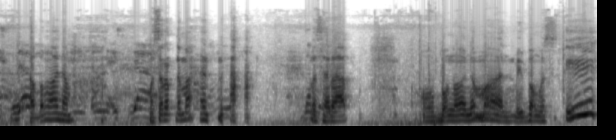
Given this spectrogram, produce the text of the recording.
isda. Aba nga naman. Isda. Masarap naman. Masarap. O, nga naman. May bangus. Eh.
